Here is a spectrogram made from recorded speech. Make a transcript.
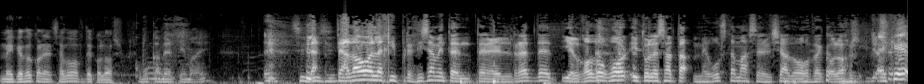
me quedo con el Shadow of the Colossus. ¿Cómo cambia el tema, eh? Sí, La- sí, sí. Te ha dado a elegir precisamente entre el Red Dead y el God of War y tú le saltas, me gusta más el Shadow of the Colossus. Es que,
